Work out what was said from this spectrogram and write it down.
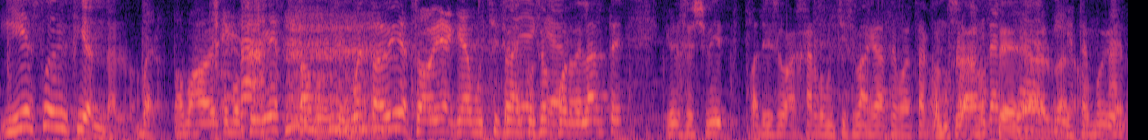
Y eso defiéndanlo. Bueno, vamos a ver cómo sigue esto. Estamos 50 días, todavía queda muchísima discusión por delante. Gracias Schmidt, Patricio Bajardo, muchísimas gracias por estar con nosotros. Gracias a ti. Que estén muy bien.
